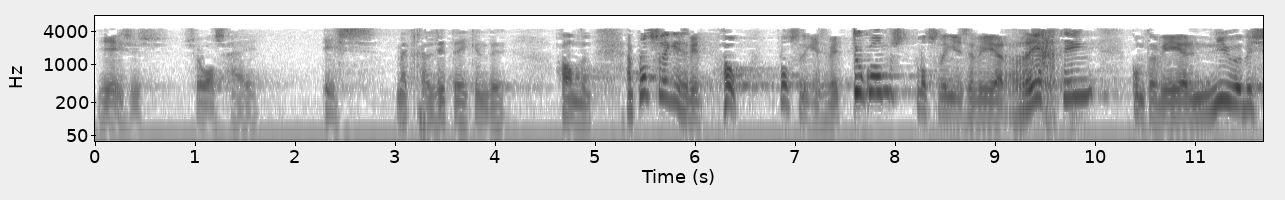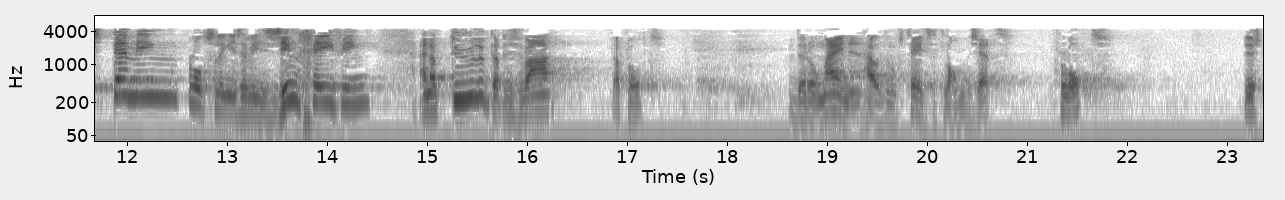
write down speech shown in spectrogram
Jezus zoals hij is. Met gelittekende handen. En plotseling is er weer hoop. Plotseling is er weer toekomst. Plotseling is er weer richting. Komt er weer een nieuwe bestemming. Plotseling is er weer zingeving. En natuurlijk, dat is waar. Dat klopt. De Romeinen houden nog steeds het land bezet. Klopt. Dus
